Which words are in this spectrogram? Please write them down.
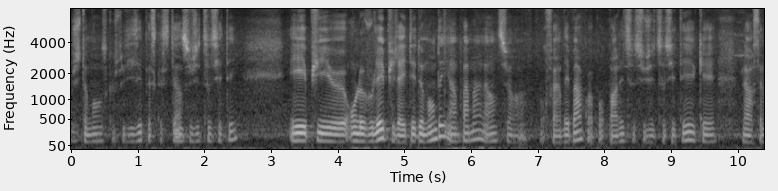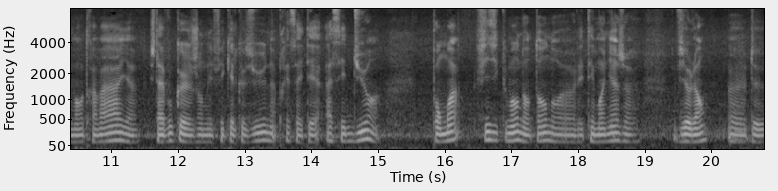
justement, ce que je te disais, parce que c'était un sujet de société. Et puis euh, on le voulait, puis il a été demandé, hein, pas mal, hein, sur, pour faire débat, quoi, pour parler de ce sujet de société qui est le harcèlement au travail. Je t'avoue que j'en ai fait quelques-unes. Après, ça a été assez dur pour moi physiquement d'entendre euh, les témoignages violents de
